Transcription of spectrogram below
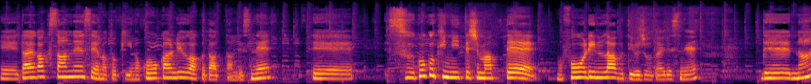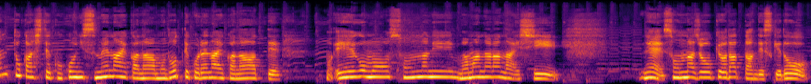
えー、大学3年生の時の交換留学だったんですね。で、すごく気に入ってしまって、もう fall in love っていう状態ですね。で、なんとかしてここに住めないかな、戻ってこれないかなって、もう英語もそんなにままならないし、ね、そんな状況だったんですけど、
